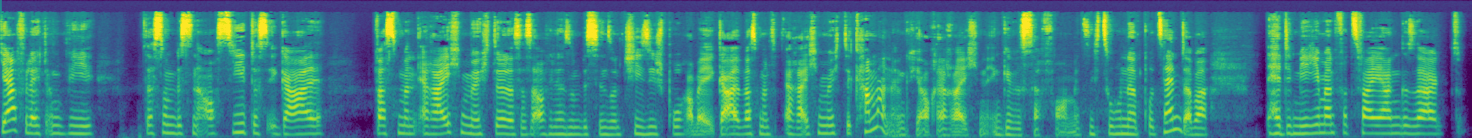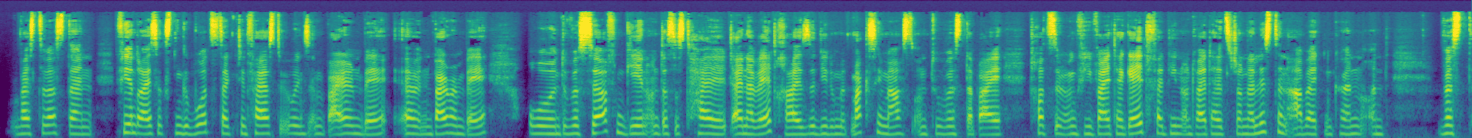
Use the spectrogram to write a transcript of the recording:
ja vielleicht irgendwie das so ein bisschen auch sieht, dass egal was man erreichen möchte, das ist auch wieder so ein bisschen so ein cheesy Spruch, aber egal was man erreichen möchte, kann man irgendwie auch erreichen in gewisser Form. Jetzt nicht zu 100 Prozent, aber hätte mir jemand vor zwei Jahren gesagt, weißt du was, dein 34. Geburtstag, den feierst du übrigens in Byron Bay, äh, in Byron Bay und du wirst surfen gehen und das ist Teil deiner Weltreise, die du mit Maxi machst und du wirst dabei trotzdem irgendwie weiter Geld verdienen und weiter als Journalistin arbeiten können und wirst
